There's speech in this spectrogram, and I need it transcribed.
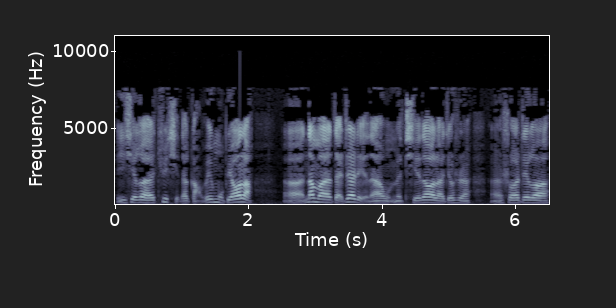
一些个具体的岗位目标了。呃，那么在这里呢，我们提到了就是呃说这个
